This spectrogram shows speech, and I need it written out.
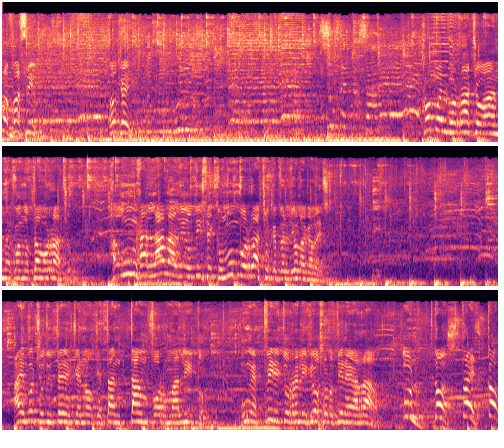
Los pasillos. Ok. ¿Cómo el borracho anda cuando está borracho? Un jalala Dios dice como un borracho que perdió la cabeza. Hay muchos de ustedes que no, que están tan formalitos. Un espíritu religioso lo tiene agarrado. Uno, dos, tres, go.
